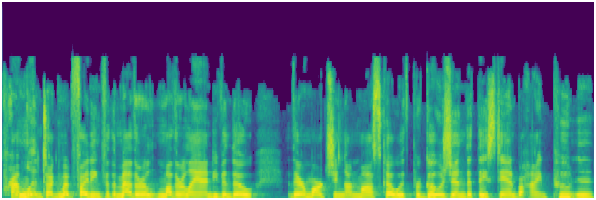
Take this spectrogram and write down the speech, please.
Kremlin, talking about fighting for the mother, motherland, even though they're marching on Moscow with Prigozhin, that they stand behind Putin.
